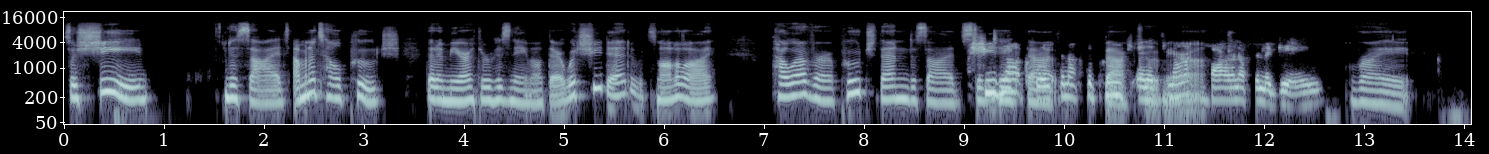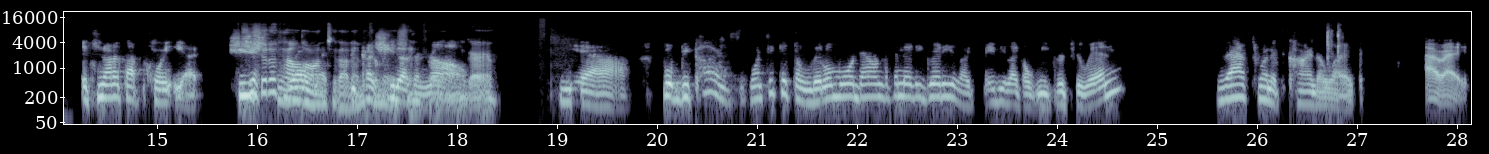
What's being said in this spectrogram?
So she decides, I'm going to tell Pooch that Ameerah threw his name out there, which she did. It's not a lie. However, Pooch then decides to she's take not close enough to Pooch, to and it's Ameerah. not far enough in the game. Right. It's not at that point yet. She, she should have held on to that because she doesn't know. Longer. Yeah. But because once it gets a little more down to the nitty gritty, like maybe like a week or two in, that's when it's kind of like, all right.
